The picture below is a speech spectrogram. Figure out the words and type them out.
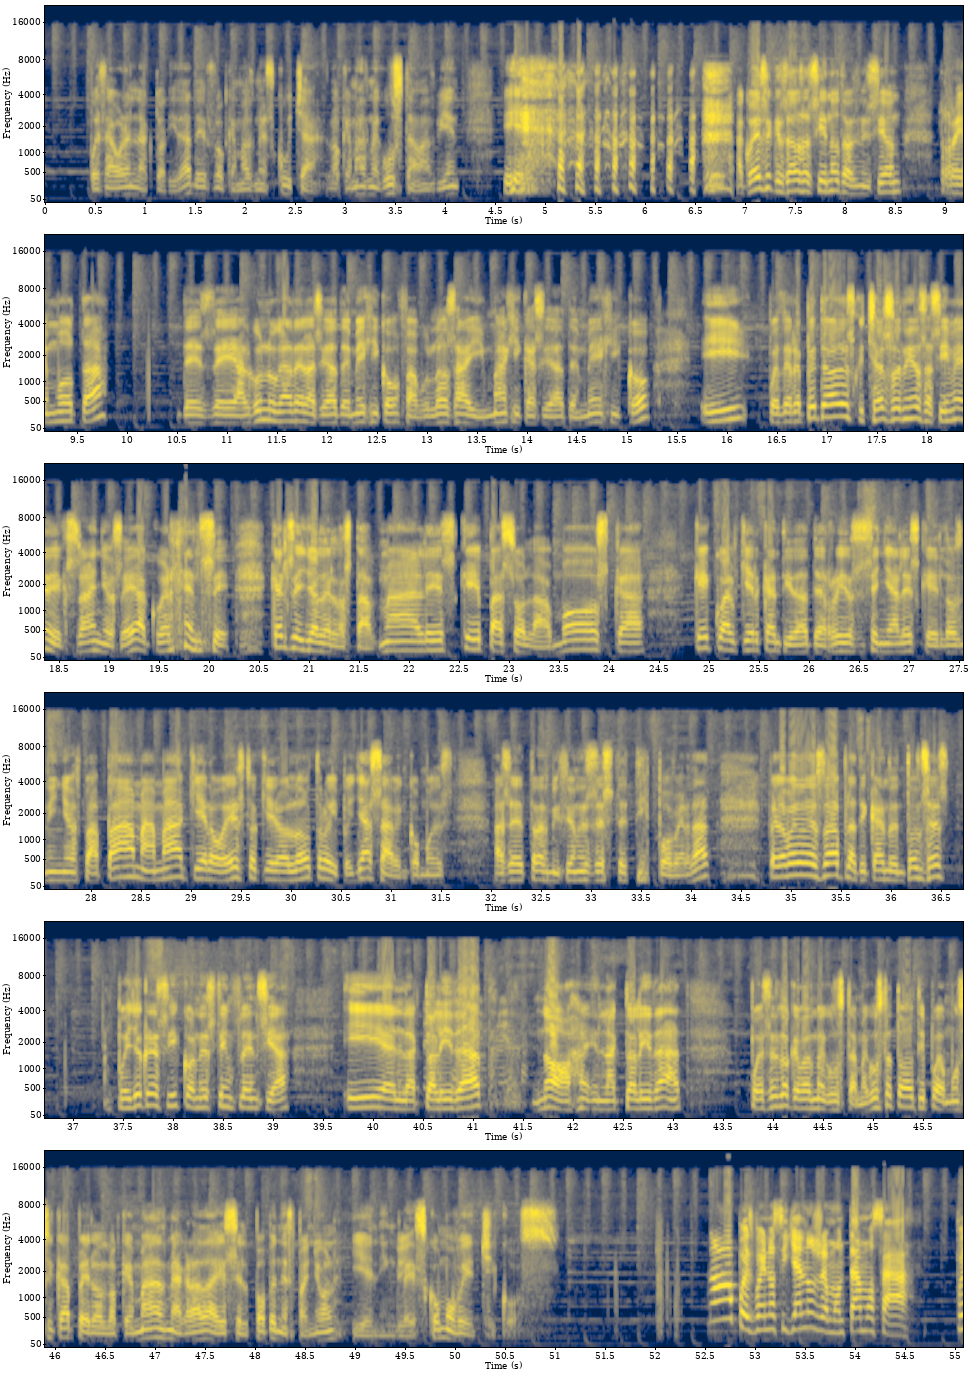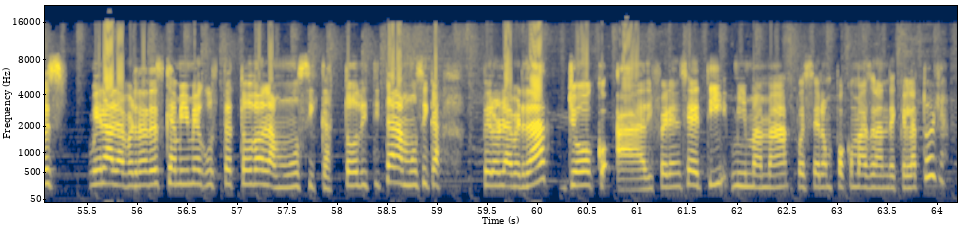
pues ahora en la actualidad es lo que más me escucha, lo que más me gusta más bien. Y acuérdense que estamos haciendo transmisión remota desde algún lugar de la Ciudad de México, fabulosa y mágica Ciudad de México. Y pues de repente van a escuchar sonidos así medio extraños, ¿eh? Acuérdense que el señor de los tamales, que pasó la mosca, que cualquier cantidad de ruidos y señales que los niños, papá, mamá, quiero esto, quiero lo otro, y pues ya saben cómo es hacer transmisiones de este tipo, ¿verdad? Pero bueno, estaba platicando, entonces, pues yo crecí con esta influencia y en la actualidad, no, en la actualidad, pues es lo que más me gusta. Me gusta todo tipo de música, pero lo que más me agrada es el pop en español y el inglés. ¿Cómo ven, chicos? No, pues bueno, si ya nos remontamos a pues Mira, la verdad es que a mí me gusta toda la música, toditita la música, pero la verdad, yo, a diferencia de ti, mi mamá pues era un poco más grande que la tuya.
